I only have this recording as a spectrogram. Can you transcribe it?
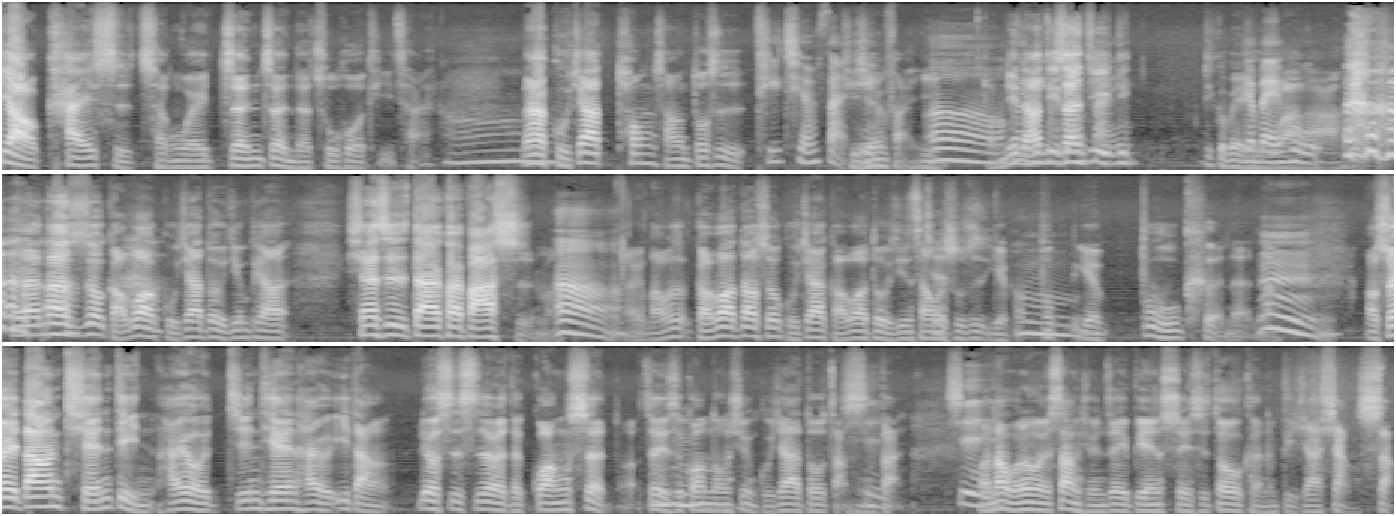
要开始成为真正的出货题材，哦，那股价通常都是提前反应，提前反应。嗯，你等到第三季，你你可别护啊，对啊，那时候搞不好股价都已经不晓得。现在是大概快八十嘛，嗯，搞不搞不好到时候股价搞不好都已经三位数字，也不、嗯、也不无可能，嗯，啊，所以当前顶还有今天还有一档六四四二的光胜啊，这也是光通讯股价都涨停板，是，是。啊，那我认为上权这边随时都有可能比较向上，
